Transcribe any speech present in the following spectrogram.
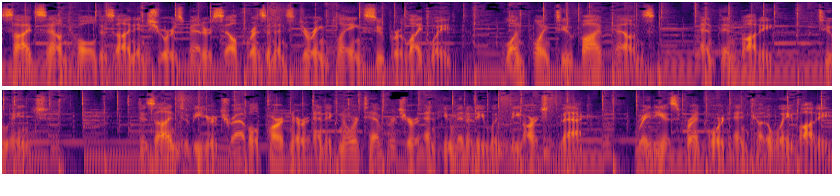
Side sound hole design ensures better self-resonance during playing super lightweight, 1.25 pounds, and thin body, 2 inch. Designed to be your travel partner and ignore temperature and humidity with the arched back, radius fretboard and cutaway body,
